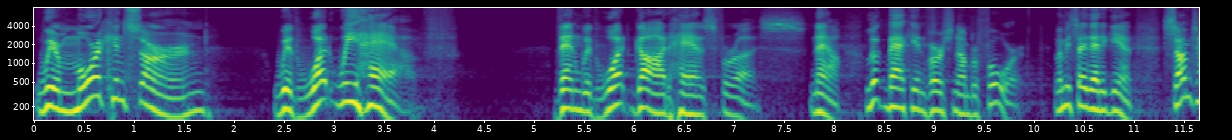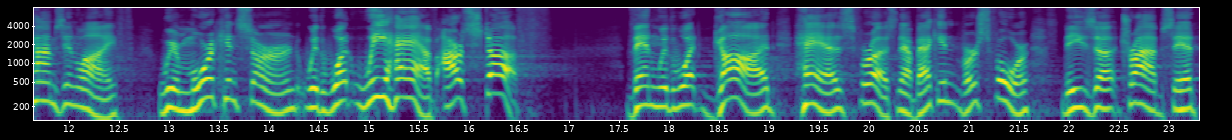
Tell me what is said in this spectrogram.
we're more concerned with what we have than with what God has for us. Now, look back in verse number four. Let me say that again. Sometimes in life, we're more concerned with what we have, our stuff, than with what God has for us. Now, back in verse 4, these uh, tribes said,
